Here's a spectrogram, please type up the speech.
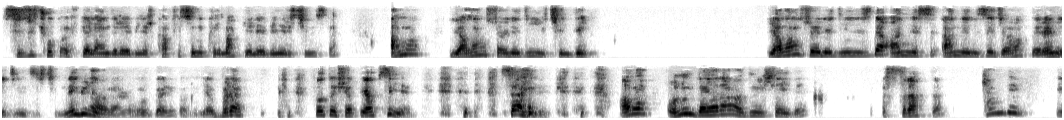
sizi çok öfkelendirebilir, kafasını kırmak gelebilir içinizden. Ama yalan söylediği için değil. Yalan söylediğinizde annesi, annenize cevap veremediğiniz için. Ne günah var o garibanın? Ya bırak Photoshop yapsın ya. Sen. Ama onun dayanamadığı şey de ıstırap da kendi e,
